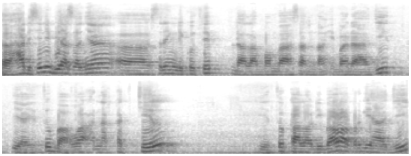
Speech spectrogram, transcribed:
Uh, hadis ini biasanya uh, sering dikutip dalam pembahasan tentang ibadah haji, yaitu bahwa anak kecil itu kalau dibawa pergi haji,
